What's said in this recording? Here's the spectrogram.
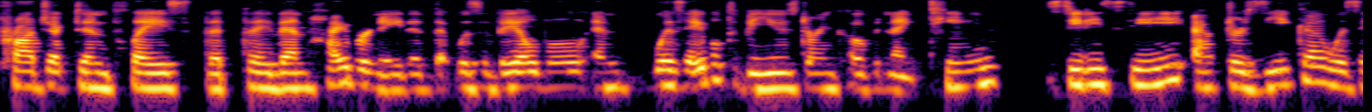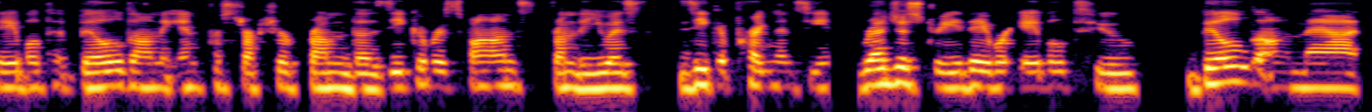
project in place that they then hibernated that was available and was able to be used during COVID 19. CDC, after Zika, was able to build on the infrastructure from the Zika response, from the US Zika pregnancy registry. They were able to build on that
